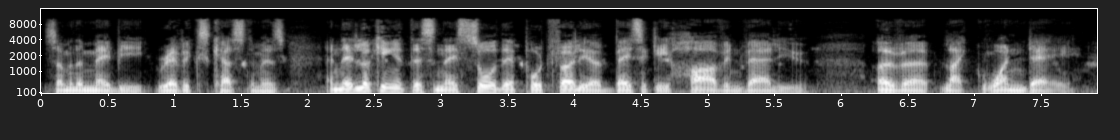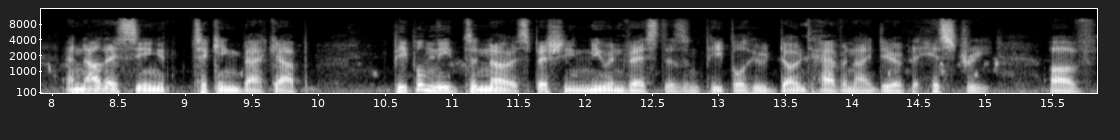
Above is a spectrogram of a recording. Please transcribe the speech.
Some of them may be Revix customers, and they're looking at this and they saw their portfolio basically halve in value over like one day, and now they're seeing it ticking back up people need to know, especially new investors and people who don't have an idea of the history of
